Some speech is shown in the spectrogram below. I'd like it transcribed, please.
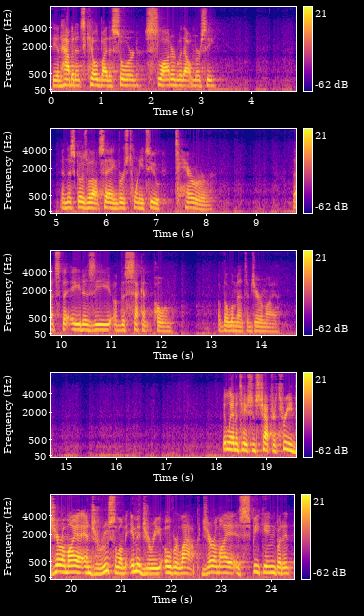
the inhabitants killed by the sword, slaughtered without mercy. And this goes without saying, verse 22 terror, That's the A to Z of the second poem of the lament of Jeremiah. In Lamentations chapter 3, Jeremiah and Jerusalem imagery overlap. Jeremiah is speaking, but it,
